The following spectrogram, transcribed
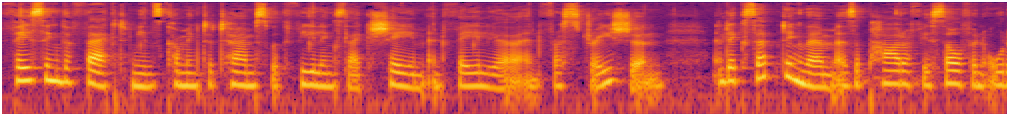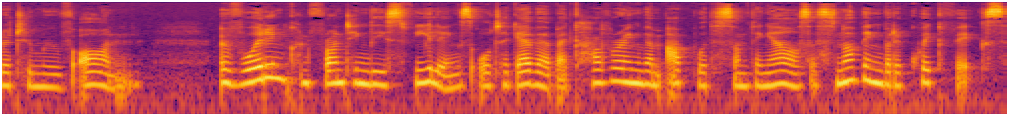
Facing the fact means coming to terms with feelings like shame and failure and frustration and accepting them as a part of yourself in order to move on. Avoiding confronting these feelings altogether by covering them up with something else is nothing but a quick fix,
